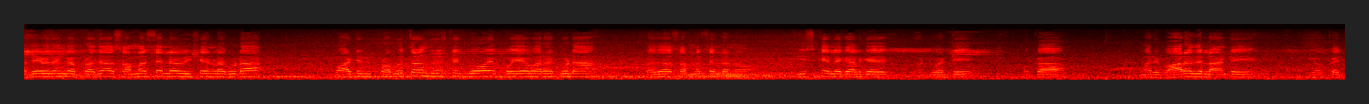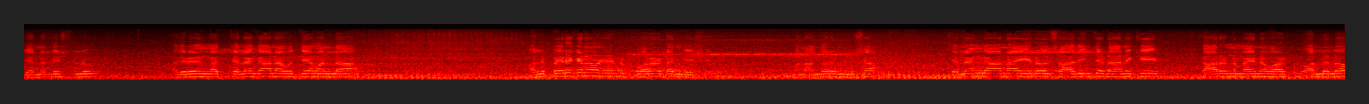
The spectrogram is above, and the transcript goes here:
అదేవిధంగా ప్రజా సమస్యల విషయంలో కూడా వాటిని ప్రభుత్వం దృష్టికి పోయి పోయే వరకు కూడా ప్రజా సమస్యలను తీసుకెళ్ళగలిగేటువంటి ఒక మరి వారధి లాంటి యొక్క జర్నలిస్టులు అదేవిధంగా తెలంగాణ ఉద్యమంలో వాళ్ళు పేరుకనటువంటి పోరాటం చేశారు. మన అందరం చూసాం తెలంగాణ ఈరోజు సాధించడానికి కారణమైన వాళ్ళలో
